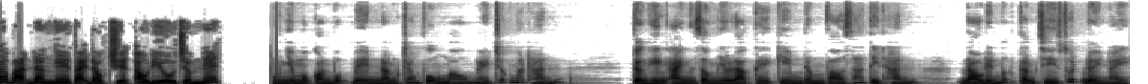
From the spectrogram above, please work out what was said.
Các bạn đang nghe tại đọc chuyện audio.net Như một con búp bê nằm trong vũng máu ngay trước mắt hắn. Từng hình ảnh giống như là cây kim đâm vào da thịt hắn, đau đến mức thậm chí suốt đời này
